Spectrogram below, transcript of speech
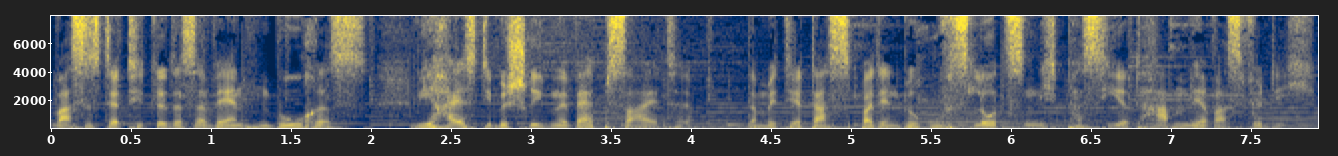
Was ist der Titel des erwähnten Buches? Wie heißt die beschriebene Webseite? Damit dir das bei den Berufslotsen nicht passiert, haben wir was für dich.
